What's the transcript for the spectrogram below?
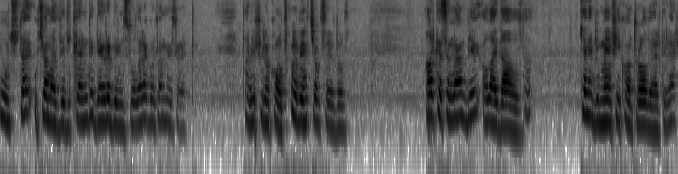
bu uçta uçamaz dediklerinde devre birincisi olarak oradan mezun ettim. Tabii filo komutanı beni çok sevdi o. Arkasından bir olay daha oldu. Gene bir menfi kontrol verdiler.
